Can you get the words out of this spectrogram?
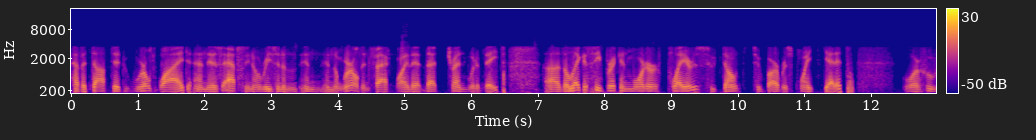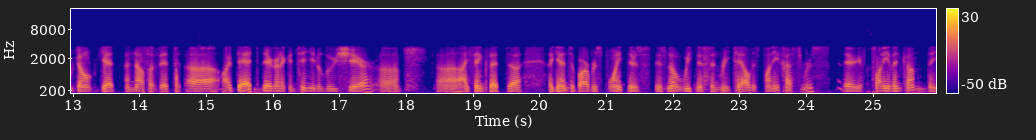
have adopted worldwide, and there's absolutely no reason in, in, in the world, in fact, why that, that trend would abate. Uh, the legacy brick and mortar players who don't, to Barbara's point, get it, or who don't get enough of it, uh, are dead. They're going to continue to lose share. Uh, uh, I think that, uh, again, to Barbara's point, there's there's no weakness in retail. There's plenty of customers. There's plenty of income. The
